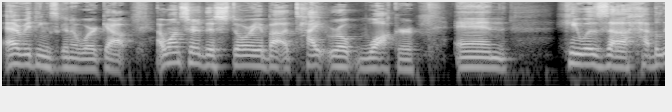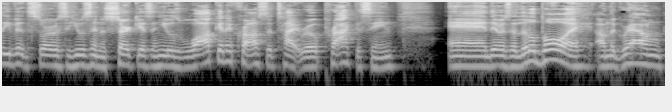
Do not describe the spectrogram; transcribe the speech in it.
Everything's going to work out. I once heard this story about a tightrope walker and he was uh, I believe the story was he was in a circus and he was walking across the tightrope practicing and there was a little boy on the ground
